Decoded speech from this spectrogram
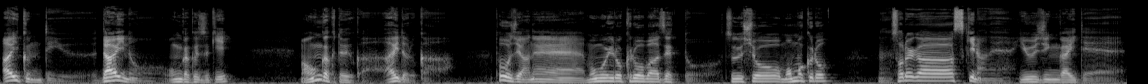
愛くんっていう大の音楽好きまあ音楽というかアイドルか。当時はね、桃色クローバー Z、通称ももクロ。それが好きなね、友人がいて、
